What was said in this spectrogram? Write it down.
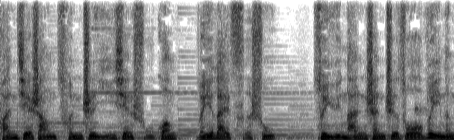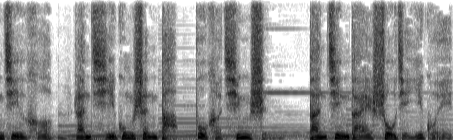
传界上存之一线曙光，唯赖此书，虽与南山之作未能尽合，然其功甚大，不可轻视。但近代受戒已轨。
